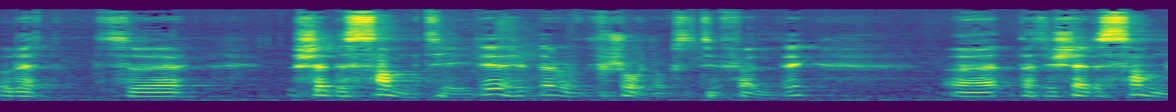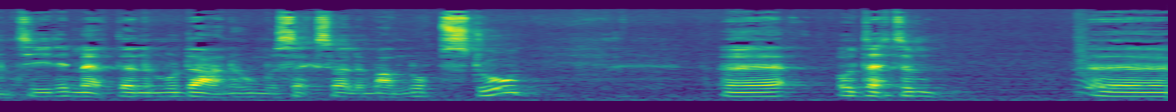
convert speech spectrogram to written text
Og dette skjedde samtidig Det var for så vidt nokså tilfeldig. Uh, dette skjedde samtidig med at denne moderne homoseksuelle mannen oppsto. Uh, og dette uh,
